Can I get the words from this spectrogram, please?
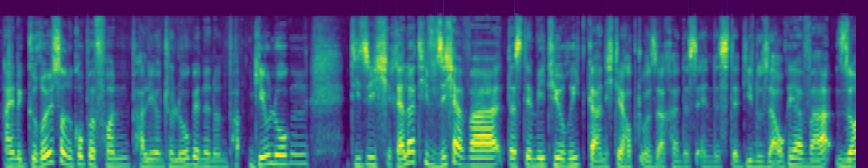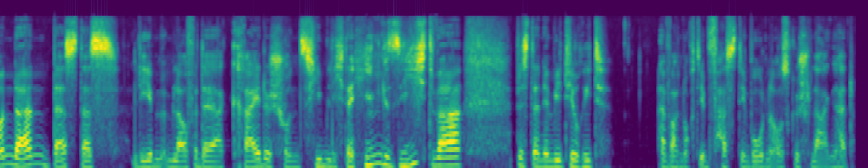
eine größere Gruppe von Paläontologinnen und Geologen, die sich relativ sicher war, dass der Meteorit gar nicht die Hauptursache des Endes der Dinosaurier war, sondern dass das Leben im Laufe der Kreide schon ziemlich dahingesiecht war, bis dann der Meteorit einfach noch dem fast den Boden ausgeschlagen hat.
